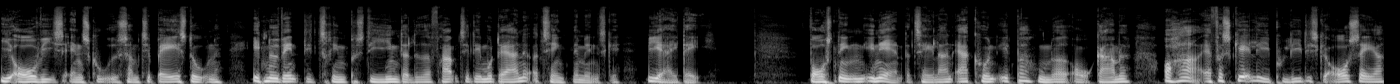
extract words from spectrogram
i overvis anskuet som tilbagestående, et nødvendigt trin på stigen, der leder frem til det moderne og tænkende menneske, vi er i dag. Forskningen i neandertaleren er kun et par hundrede år gammel og har af forskellige politiske årsager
